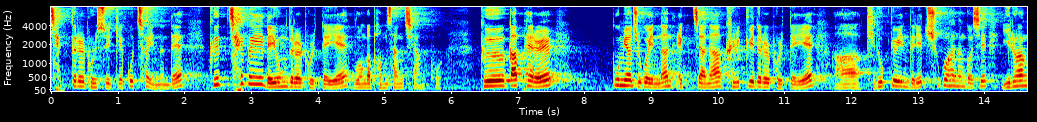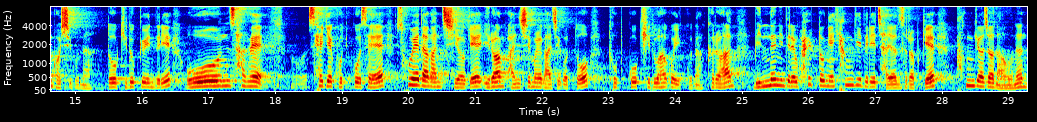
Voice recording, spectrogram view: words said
책들을 볼 수 있게 꽂혀 있는데 그 책의 내용들을 볼 때에 무언가 범상치 않고 그 카페를 꾸며주고 있는 액자나 글귀들을 볼 때에 아 기독교인들이 추구하는 것이 이러한 것이구나. 또 기독교인들이 온 사회 어, 세계 곳곳에 소외당한 지역에 이러한 관심을 가지고 또 돕고 기도하고 있구나 그러한 믿는 이들의 활동의 향기들이 자연스럽게 풍겨져 나오는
